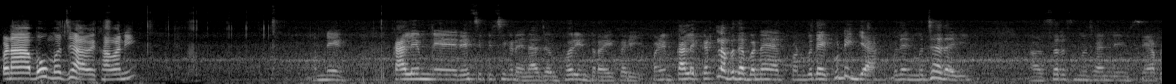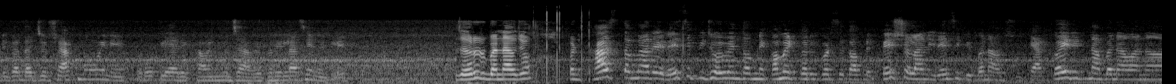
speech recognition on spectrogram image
પણ આ બહુ મજા આવે ખાવાની. અમને કાલે એમને રેસીપી શીખડાઈને આજે ફરીને ટ્રાય કરી. પણ એમ કાલે કેટલા બધા બનાવ્યા પણ બધા ખૂટી ગયા. બધાને મજા જ આવી. સરસ મજાની આપણે કદાચ જો શાકમાં હોય ને, તો રોટલી હારે ખાવાની મજા આવે. ભરેલા છે ને એટલે. જરૂર બનાવજો. પણ ખાસ તમારે રેસીપી જોઈ હોય ને તો અમને કમેન્ટ કરવી પડશે તો આપણે સ્પેશિયલ આની રેસીપી બનાવશું કે આ કઈ રીતના બનાવવાના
